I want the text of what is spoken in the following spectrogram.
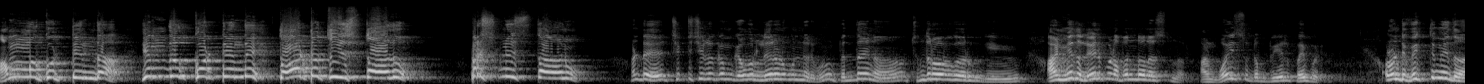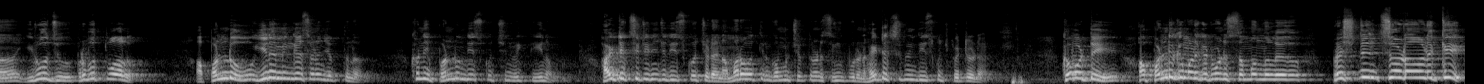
అమ్మ కొట్టిందా? ఎందుకు కొట్టింది? తోట తీస్తాను ప్రశ్నిస్తాను. అంటే చిట్టి చిలకమ్మకి ఎవరు లేరనుకున్నారు? పెద్ద ఆయన చంద్రబాబు గారికి ఆయన మీద లేనిపోయిన అబంధాలు వేస్తున్నారు. ఆయన వయసు డెబ్బై ఏళ్ళు పైబడి. అలాంటి వ్యక్తి మీద ఈరోజు ప్రభుత్వాలు ఆ పండు ఈయన మింగేశాడని చెప్తున్నారు. కానీ ఈ పండును తీసుకొచ్చిన వ్యక్తి ఈయన. హైటెక్ సిటీ నుంచి తీసుకొచ్చాడు ఆయన. అమరావతిని గమని చెప్తున్నాడు సింగపూర్ అని హైటెక్ సిటీని తీసుకొచ్చి పెట్టాడు ఆయన. కాబట్టి ఆ పండుగ మనకి ఎటువంటి సంబంధం లేదు. ప్రశ్నించడానికి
